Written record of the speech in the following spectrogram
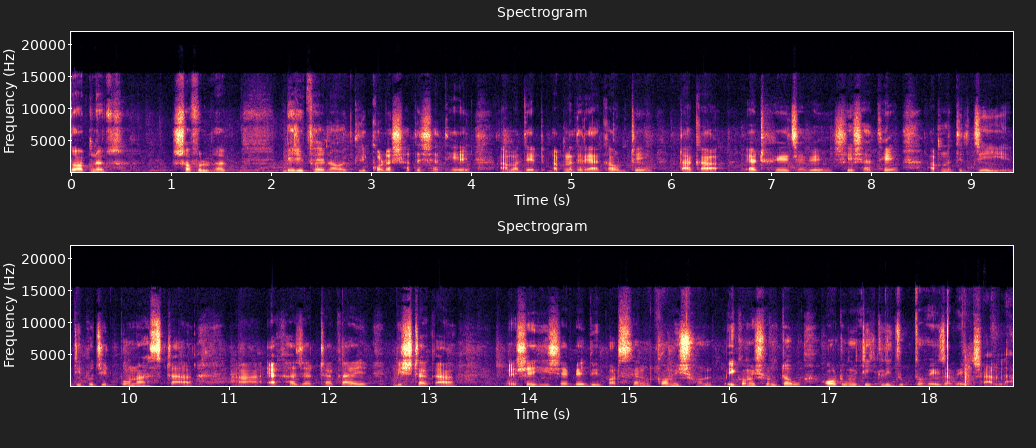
তো আপনার সফলভাবে ভেরিফাই নাও ক্লিক করার সাথে সাথে আমাদের, আপনাদের অ্যাকাউন্টে টাকা অ্যাড হয়ে যাবে। সেই সাথে আপনাদের যেই ডিপোজিট বোনাসটা এক হাজার টাকায় বিশ টাকা, সেই হিসেবে দুই পার্সেন্ট কমিশন এই কমিশনটাও অটোমেটিকলি যুক্ত হয়ে যাবে ইনশাআল্লাহ।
